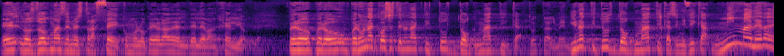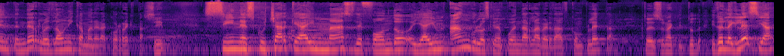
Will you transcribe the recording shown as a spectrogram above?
Eh, los dogmas de nuestra fe, como lo que he hablado del, del Evangelio. Pero, pero, pero una cosa es tener una actitud dogmática. Totalmente. Y una actitud dogmática significa mi manera de entenderlo es la única manera correcta. Sí. Sin escuchar que hay más de fondo y hay un, ángulos que me pueden dar la verdad completa. Entonces, una actitud. Entonces, la iglesia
